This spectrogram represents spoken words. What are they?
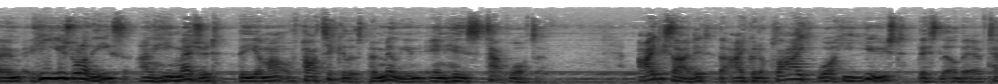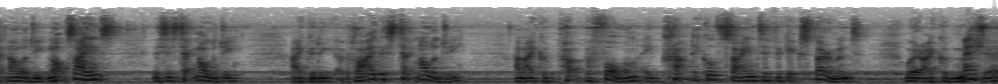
Um, he used one of these and he measured the amount of particulates per million in his tap water. I decided that I could apply what he used, this little bit of technology, not science, this is technology. I could apply this technology and I could perform a practical scientific experiment where I could measure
